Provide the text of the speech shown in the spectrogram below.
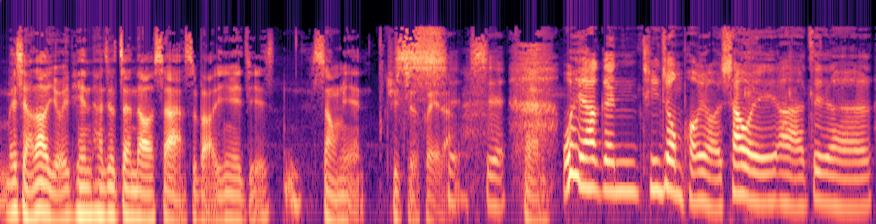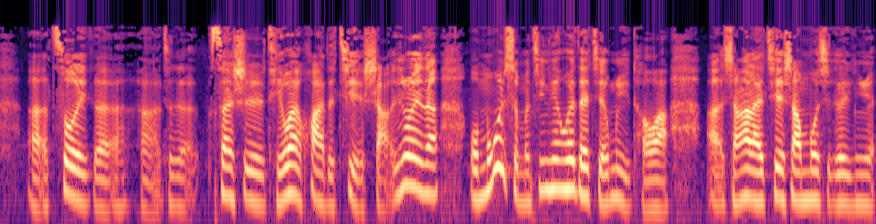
没想到有一天他就站到萨尔斯堡音乐节上面。去指挥了，是是，我也要跟听众朋友稍微啊，这个呃，做一个呃，这个算是题外话的介绍。因为呢，我们为什么今天会在节目里头啊，呃，想要来介绍墨西哥音乐？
